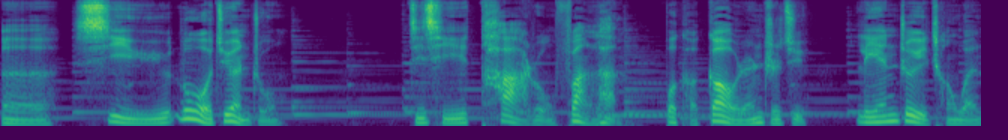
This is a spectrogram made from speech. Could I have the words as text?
呃，系于落卷中，及其踏冗泛滥。不可告人之句，连缀成文，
